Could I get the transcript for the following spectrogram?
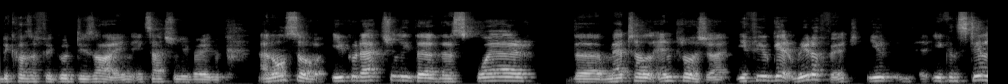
because of a good design, it's actually very good. And also, you could actually the the square the metal enclosure if you get rid of it you you can still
